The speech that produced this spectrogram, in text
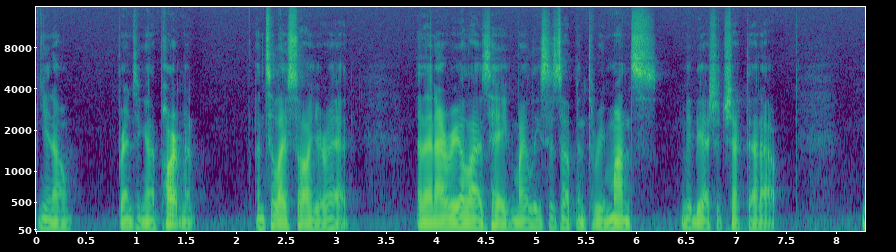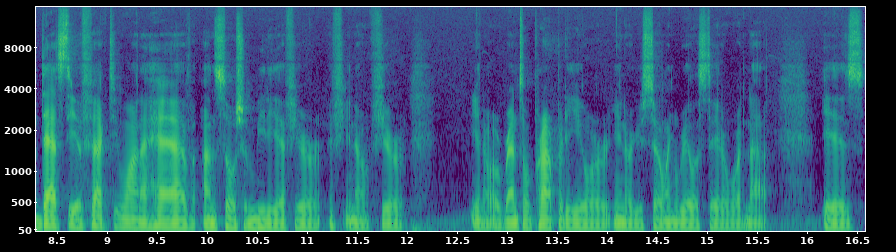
you know, renting an apartment until I saw your ad. And then I realized, hey, my lease is up in three months. Maybe I should check that out. That's the effect you want to have on social media if you're if you know if you're you know a rental property or you know you're selling real estate or whatnot is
